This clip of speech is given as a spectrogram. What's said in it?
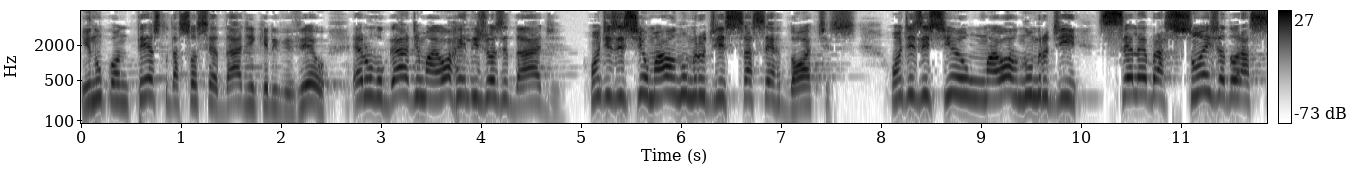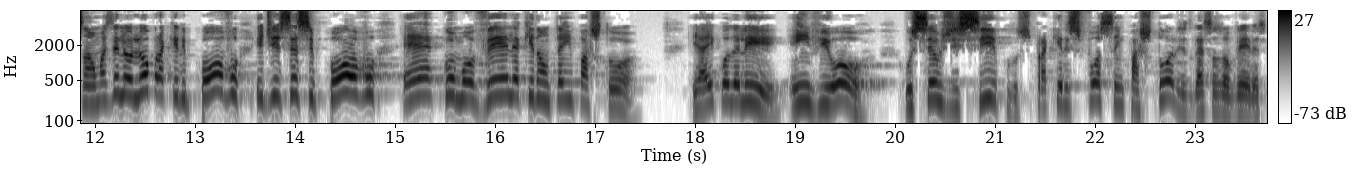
e no contexto da sociedade em que ele viveu, era o lugar de maior religiosidade, onde existia o maior número de sacerdotes, onde existia um maior número de celebrações de adoração, mas ele olhou para aquele povo e disse: Esse povo é como ovelha que não tem pastor. E aí, quando ele enviou os seus discípulos para que eles fossem pastores dessas ovelhas.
